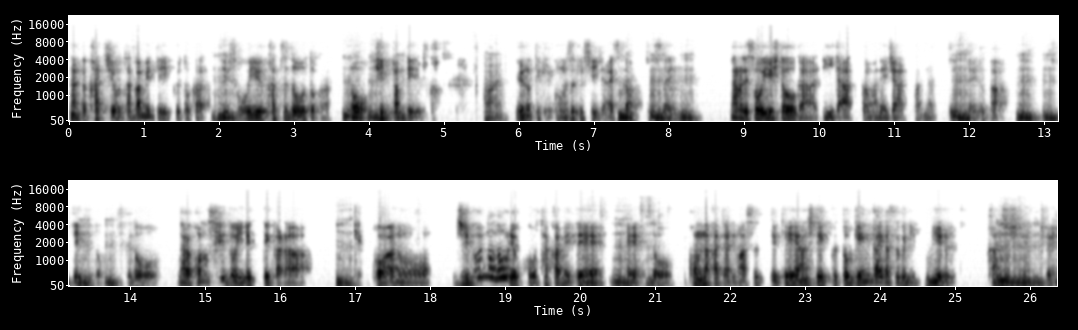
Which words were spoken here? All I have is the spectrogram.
なんか価値を高めていくとかっていう、そういう活動とかを引っ張っているとか、はい。いうのって結構難しいじゃないですか、実際に。なのでそういう人がリーダーとかマネージャーとかになっていったりとかしていくと思うんですけど、なんかこの制度を入れてから、結構あの、自分の能力を高めて、うん、えっと、こんな価値ありますっていう提案していくと、限界がすぐに見える感じになって、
